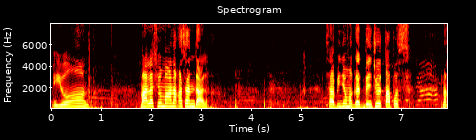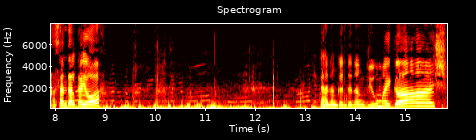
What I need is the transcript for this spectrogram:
Ayun. Malas yung mga nakasandal. Sabi nyo mag-adventure tapos nakasandal kayo. Yan, ang ganda ng view. My gosh.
